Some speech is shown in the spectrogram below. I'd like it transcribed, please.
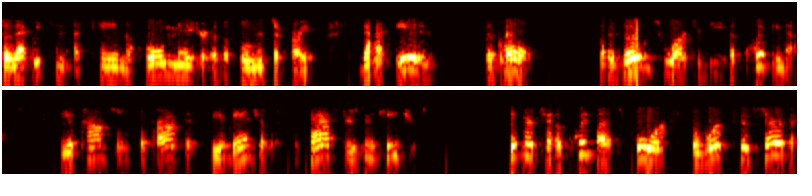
so that we can attain the whole measure of the fullness of Christ. That is the goal. But those who are to be equipping us, the apostles, the prophets, the evangelists, the pastors, and teachers, they are to equip us for the works of service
